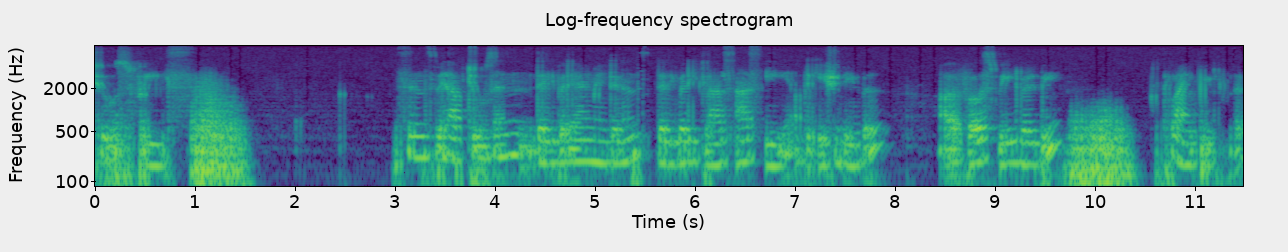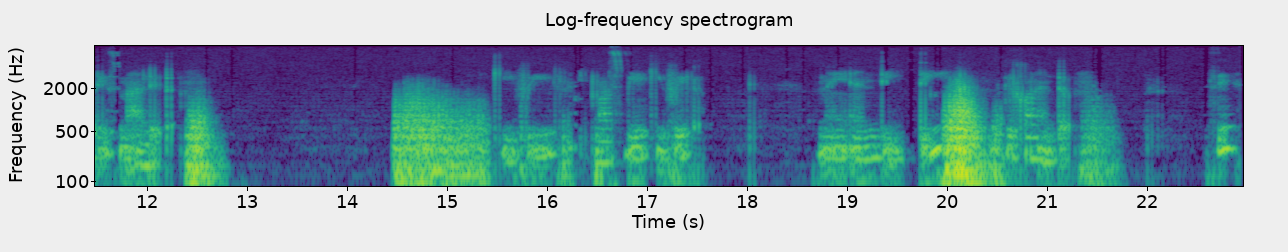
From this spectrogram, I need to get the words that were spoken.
Choose fields. Since we have chosen delivery and maintenance delivery class as a application table, our first field will be client field that is mandate. Key field, it must be a key field. May entity, click on enter. See,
